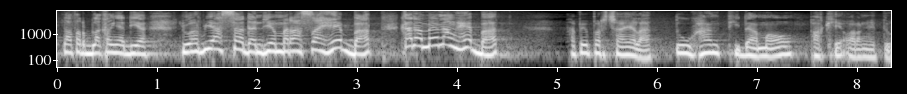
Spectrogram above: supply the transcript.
latar belakangnya dia luar biasa dan dia merasa hebat karena memang hebat tapi percayalah Tuhan tidak mau pakai orang itu.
